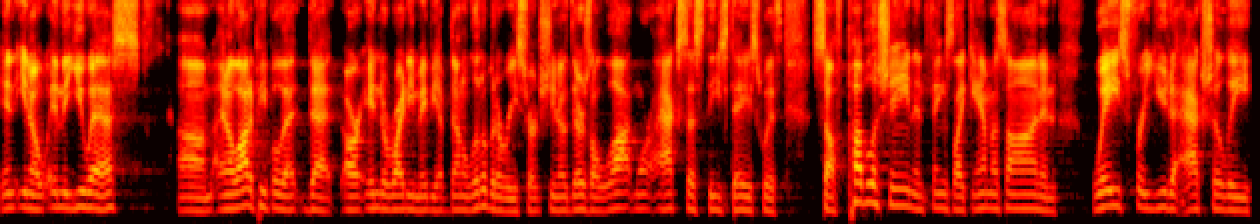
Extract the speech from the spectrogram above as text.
in, you know, in the U.S., um, and a lot of people that that are into writing maybe have done a little bit of research. You know, there's a lot more access these days with self-publishing and things like Amazon and ways for you to actually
